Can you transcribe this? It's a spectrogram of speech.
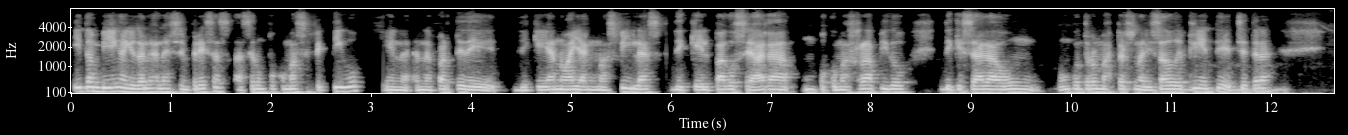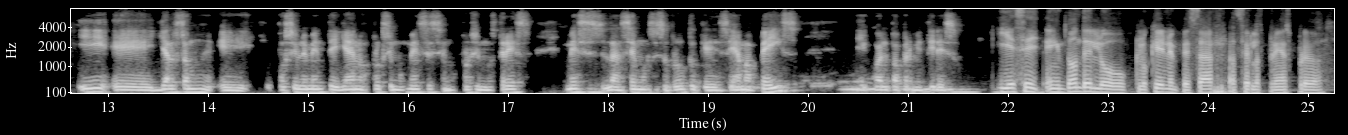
y también ayudarles a las empresas a ser un poco más efectivo en la, en la parte de, de, que ya no hayan más filas, de que el pago se haga un poco más rápido, de que se haga un, un control más personalizado del cliente, etcétera y eh, ya lo estamos, eh, posiblemente ya en los próximos meses, en los próximos tres meses, lancemos ese producto que se llama Pace, el cual va a permitir eso. ¿Y ese en dónde lo, lo quieren empezar a hacer las primeras pruebas?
